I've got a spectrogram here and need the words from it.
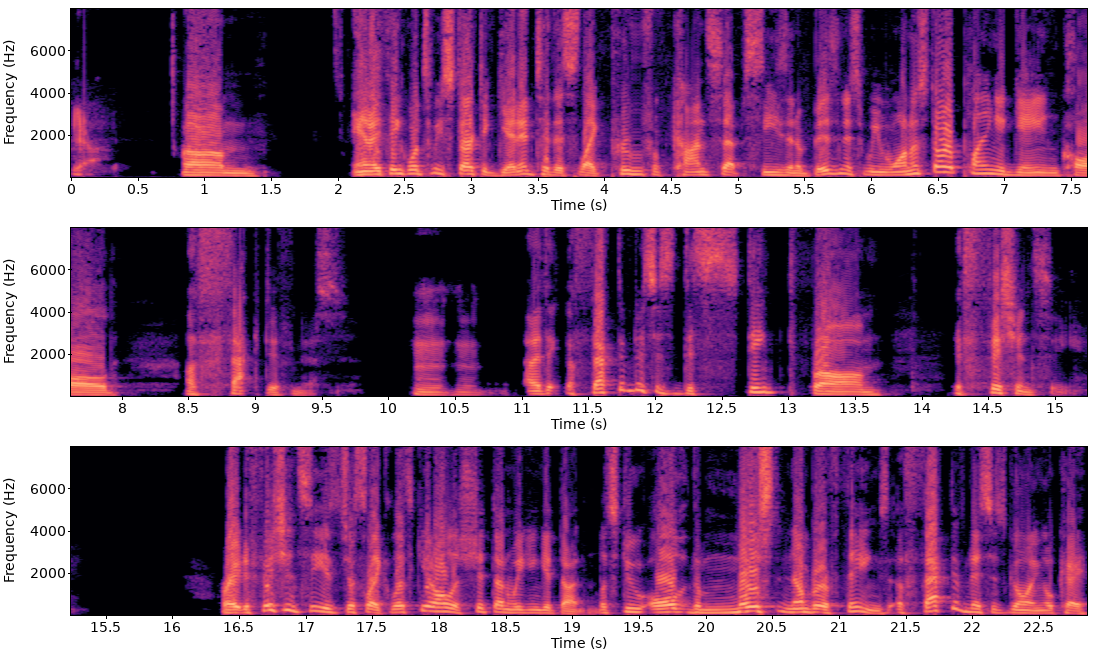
Yeah. Um and I think once we start to get into this like proof of concept season of business, we want to start playing a game called effectiveness. Mm-hmm. I think effectiveness is distinct from efficiency. Right? Efficiency is just like, let's get all the shit done we can get done. Let's do all the most number of things. Effectiveness is going, okay,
